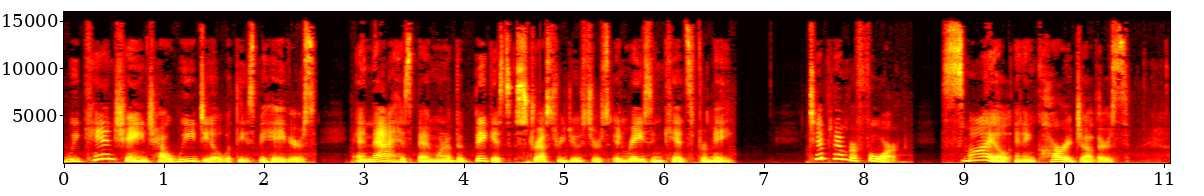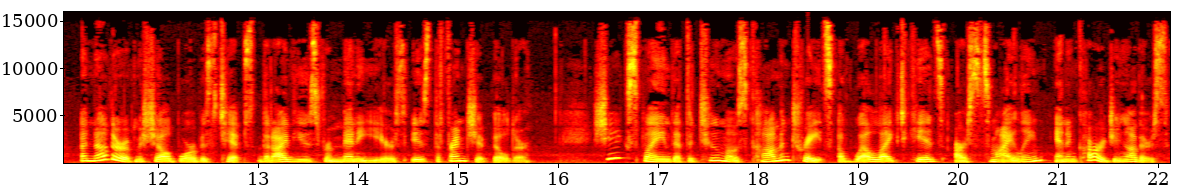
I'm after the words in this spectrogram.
we can change how we deal with these behaviors, and that has been one of the biggest stress reducers in raising kids for me. Tip number four smile and encourage others. Another of Michele Borba's tips that I've used for many years is the friendship builder. She explained that the two most common traits of well liked kids are smiling and encouraging others.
